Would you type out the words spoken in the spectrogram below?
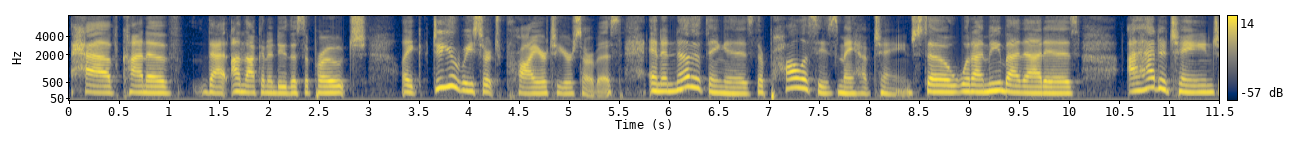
have kind of that I'm not going to do this approach. Like do your research prior to your service. And another thing is their policies may have changed. So what I mean by that is I had to change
